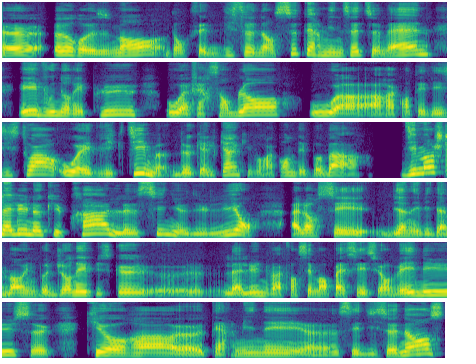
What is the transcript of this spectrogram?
Euh, heureusement, donc cette dissonance se termine cette semaine et vous n'aurez plus ou à faire semblant ou à, raconter des histoires ou à être victime de quelqu'un qui vous raconte des bobards. Dimanche, la Lune occupera le signe du lion. Alors c'est bien évidemment une bonne journée puisque euh, la Lune va forcément passer sur Vénus euh, qui aura terminé ses dissonances.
